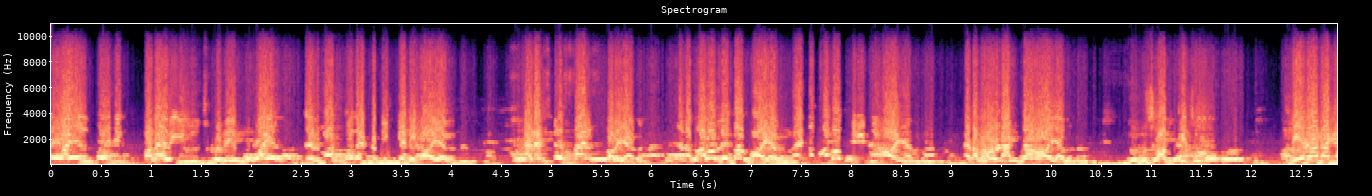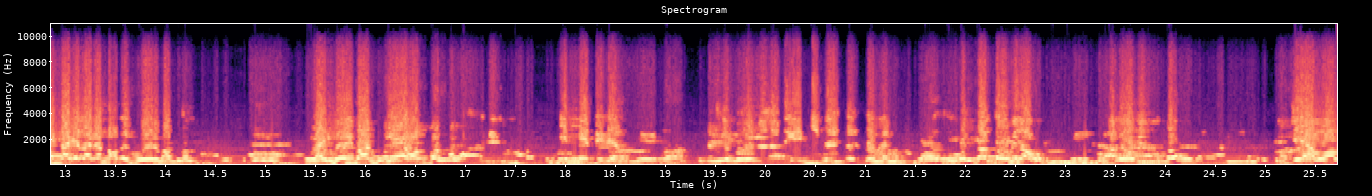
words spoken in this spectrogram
মোবাইল তৈরি মানে ইউজ করে মোবাইল এর মাধ্যমে একটা বিজ্ঞানী হওয়া যাবে না। একটা স্পেস সায়েন্স করা যাবে না। একটা ভালো লেখক হওয়া যাবে না। একটা ভালো হওয়া যাবে না। একটা ভালো ডাক্তার হওয়া যাবে না। সবকিছু মেধাটাকে কাজে লাগানো হবে বইয়ের মাধ্যমে। তাই বই বাদ দিয়ে দেন? অত্যন্ত অভিনব আমি অভিভূত যে এমন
